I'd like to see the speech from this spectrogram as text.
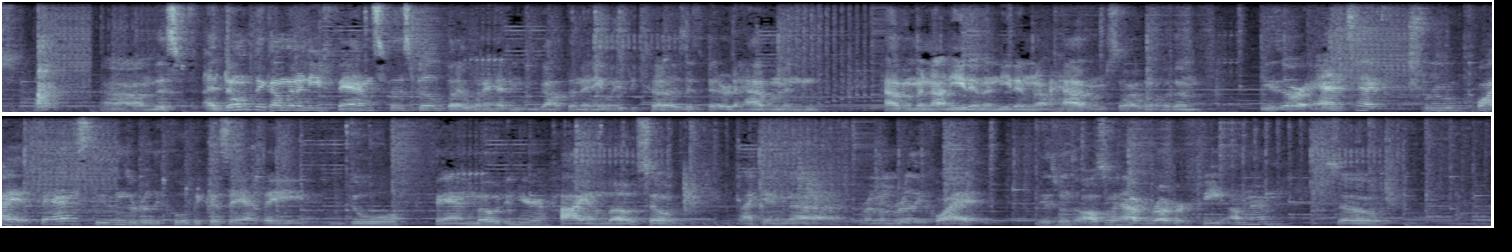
Um, this I don't think I'm going to need fans for this build, but I went ahead and got them anyway because it's better to have them and have them and not need them and need them and not have them, so I went with them. These are Antec True Quiet fans. These ones are really cool because they have a dual fan mode in here, high and low, so I can uh, run them really quiet. These ones also have rubber feet on them, so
